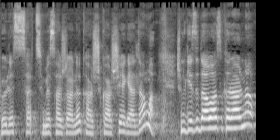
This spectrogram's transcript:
böyle sert mesajlarla karşı karşıya geldi ama şimdi Gezi davası kararına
